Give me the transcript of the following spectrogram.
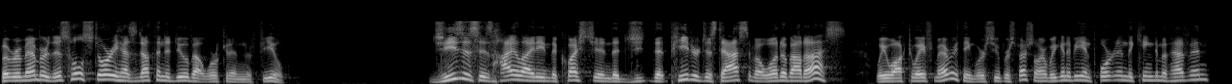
But remember, this whole story has nothing to do about working in the field. Jesus is highlighting the question that, that Peter just asked about what about us? We walked away from everything. We're super special. Aren't we going to be important in the kingdom of heaven?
